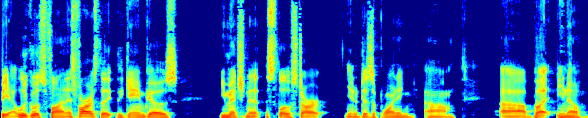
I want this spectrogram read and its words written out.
but yeah, Luka was fun. As far as the, the game goes, you mentioned it, the slow start, you know, disappointing. Um, uh, but, you know,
